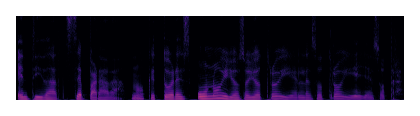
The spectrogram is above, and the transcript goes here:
entidad separada, ¿no? Que tú eres uno y yo soy otro y él es otro y ella es otra.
